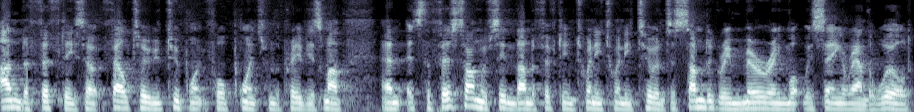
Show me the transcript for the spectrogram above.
under 50, so it fell to 2.4 points from the previous month. And it's the first time we've seen it under 50 in 2022, and to some degree mirroring what we're seeing around the world.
